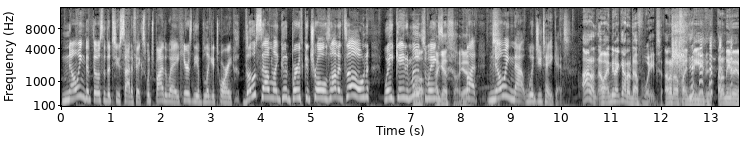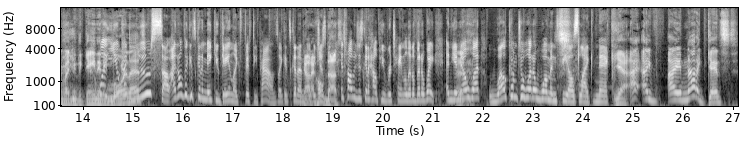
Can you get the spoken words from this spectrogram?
Knowing that those are the two side effects, which, by the way, here's the obligatory, those sound like good birth controls on its own, weight gain and mood Well, I swings. guess so, yeah. But knowing that, would you take it? I don't know. I mean, I got enough weight. I don't know if I need I don't need it if I need to gain well, any you more could of that. lose some. I don't think it's going to make you gain like 50 pounds. Like it's going to God, I maybe hope just not. it's probably just going to help you retain a little bit of weight. And you know what? Welcome to what a woman feels like, Nick. Yeah, I, I I'm not against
